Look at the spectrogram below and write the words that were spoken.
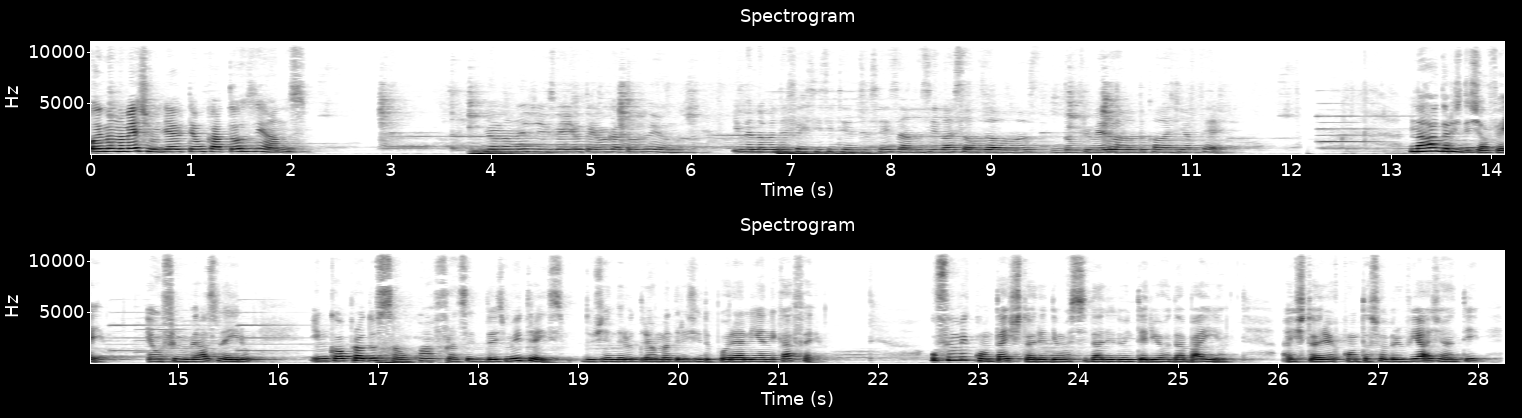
Oi, meu nome é Júlia, eu tenho 14 anos. Meu nome é Giza e eu tenho 14 anos. E meu nome é Nefertiti e tenho 16 anos e nós somos alunos do primeiro ano do Colégio IAPE. Narradores de Javé é um filme brasileiro em coprodução com a França de 2003, do gênero drama, dirigido por Eliane Café. O filme conta a história de uma cidade do interior da Bahia. A história conta sobre um viajante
